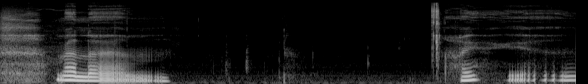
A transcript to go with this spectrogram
Men um, Nei, jeg eh,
